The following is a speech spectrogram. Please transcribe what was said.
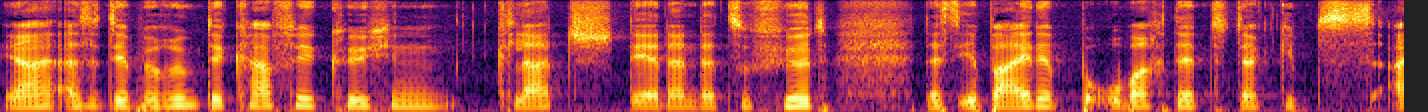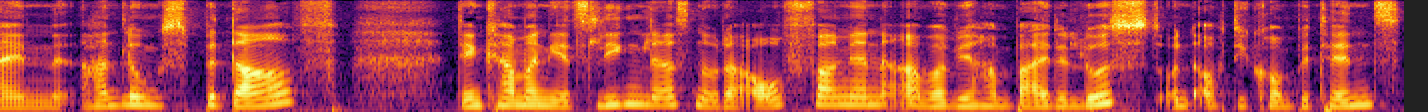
Ja, also der berühmte Kaffeeküchenklatsch, der dann dazu führt, dass ihr beide beobachtet, da gibt es einen Handlungsbedarf. Den kann man jetzt liegen lassen oder auffangen, aber wir haben beide Lust und auch die Kompetenz,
